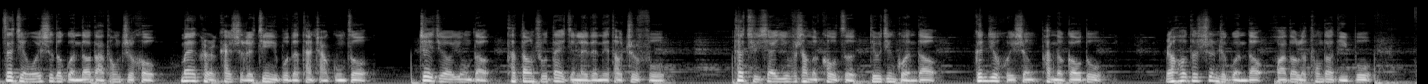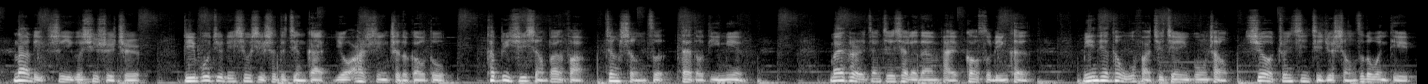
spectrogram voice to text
在警卫室的管道打通之后，迈克尔开始了进一步的探查工作。这就要用到他当初带进来的那套制服。他取下衣服上的扣子，丢进管道，根据回声判断高度，然后他顺着管道滑到了通道底部，那里是一个蓄水池，底部距离休息室的井盖有二十英尺的高度。他必须想办法将绳子带到地面。迈克尔将接下来的安排告诉林肯，明天他无法去监狱工厂，需要专心解决绳子的问题。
